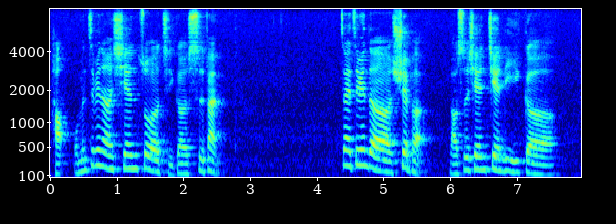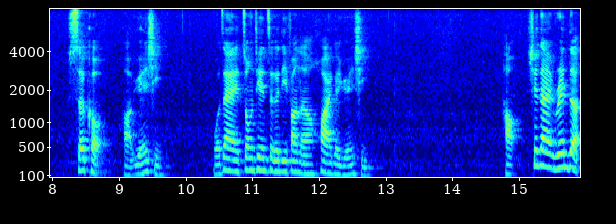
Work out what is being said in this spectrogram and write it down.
好，我们这边呢，先做几个示范。在这边的 Shape，老师先建立一个 Circle 啊圆形。我在中间这个地方呢，画一个圆形。好，现在 Render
